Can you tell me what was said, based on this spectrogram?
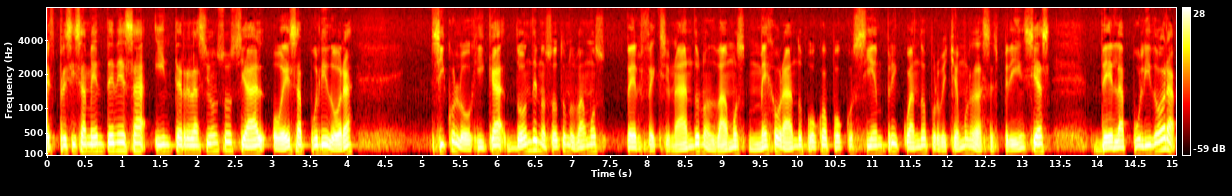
es precisamente en esa interrelación social o esa pulidora psicológica donde nosotros nos vamos perfeccionando, nos vamos mejorando poco a poco, siempre y cuando aprovechemos las experiencias de la pulidora.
